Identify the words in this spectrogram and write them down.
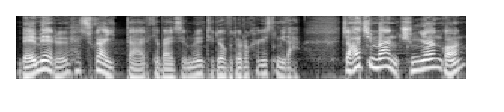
매매를 할 수가 있다 이렇게 말씀을 드려보도록 하겠습니다. 자 하지만 중요한 건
